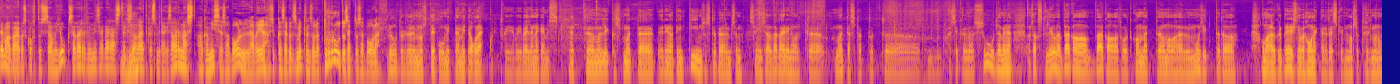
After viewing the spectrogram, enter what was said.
tema kaebas kohtusse oma juukse värvimise pärast, eks mm -hmm. ole, et kas midagi sarnast, aga mis see saab olla või noh, niisuguse, kuidas ma ütlen sulle, truudusetuse poole. rõhutatud oli minu arust tegu, mitte, mitte olekut või, või väljanägemist, et mul liikus mõte erinevate intiimsuste peale, mis on siin-seal väga erinevalt mõtestatud klassikaline suudlemine, sakslastel ei ole väga, väga suurt kommet omavahel musitada omal ajal küll Brežnev ja Honecker tõesti matsutasid mõnu,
